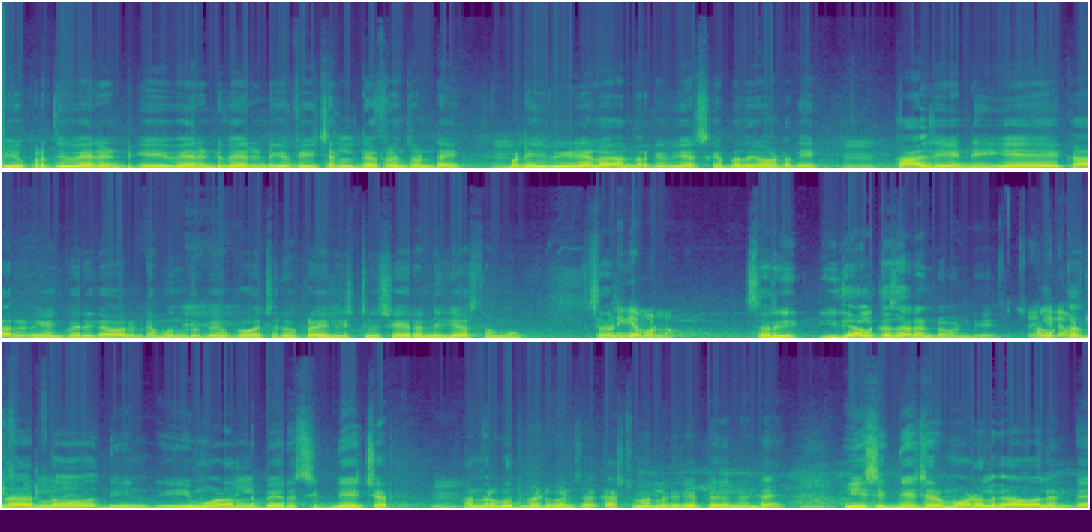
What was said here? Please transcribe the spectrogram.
మీకు ప్రతి వేరియంట్కి వేరియంట్ వేరియంట్కి ఫీచర్లు డిఫరెన్స్ ఉంటాయి. బట్ ఈ వీడియోలో అందరికి వ్యూయర్స్కి ఇబ్బందిగా ఉంటుంది. కాల్ చేయండి. ఏ కార్ ఎంక్వైరీ కావాలంటే ముందు మేము బ్రోచర్ ప్రైస్ లిస్ట్ షేర్ అన్నీ చేస్తాము. సార్ ఇదే మోడల్ సార్ ఇది అల్కజార్ అంటామండి. అల్కజార్లో దీని ఈ మోడల్ పేరు సిగ్నేచర్. అందరు గుర్తుపెట్టుకోండి సార్ కస్టమర్లకు చెప్పేది ఏంటంటే ఈ సిగ్నేచర్ మోడల్ కావాలంటే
